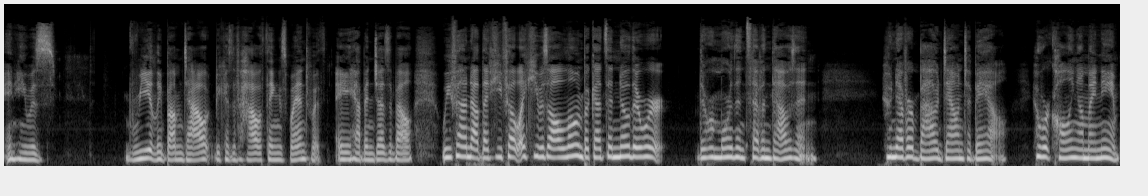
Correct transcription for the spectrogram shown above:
and he was really bummed out because of how things went with Ahab and Jezebel, we found out that he felt like he was all alone, but God said, no, there were, there were more than 7,000 who never bowed down to Baal, who were calling on my name.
